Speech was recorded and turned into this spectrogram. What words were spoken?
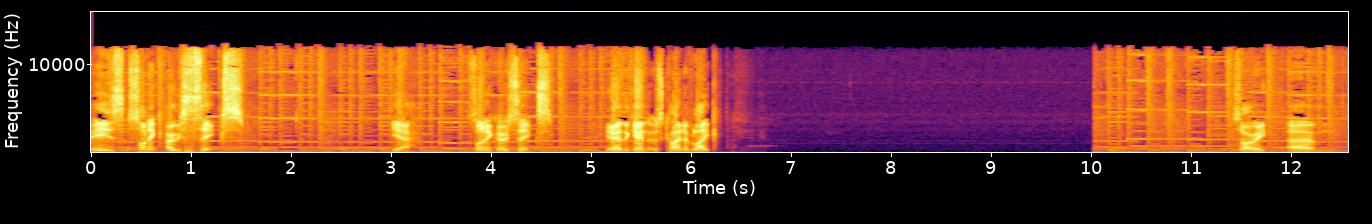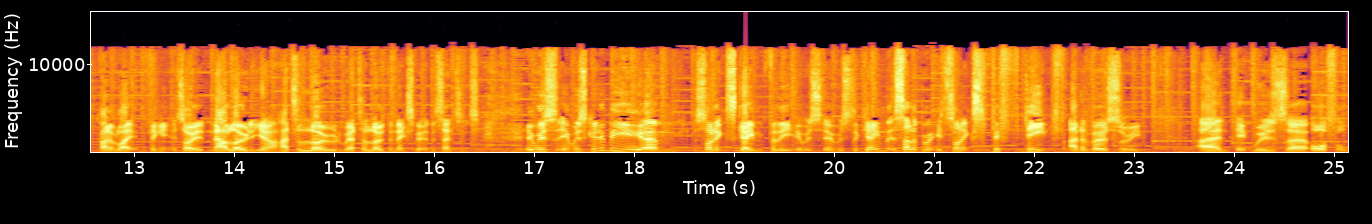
is Sonic 06. Yeah, Sonic 06. You know, the game that was kind of like. Sorry, um, kind of like thinking. Sorry, now load. You know, I had to load. We had to load the next bit of the sentence. It was it was going to be um, Sonic's game for the. It was it was the game that celebrated Sonic's 15th anniversary, and it was uh, awful,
